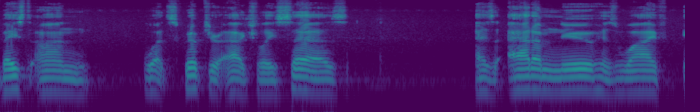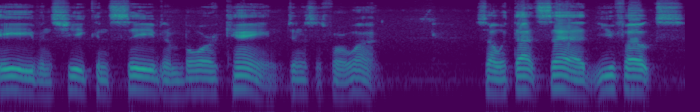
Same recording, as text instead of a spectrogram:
Based on what Scripture actually says as Adam knew his wife Eve, and she conceived and bore Cain. Genesis 4 1. So, with that said, you folks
